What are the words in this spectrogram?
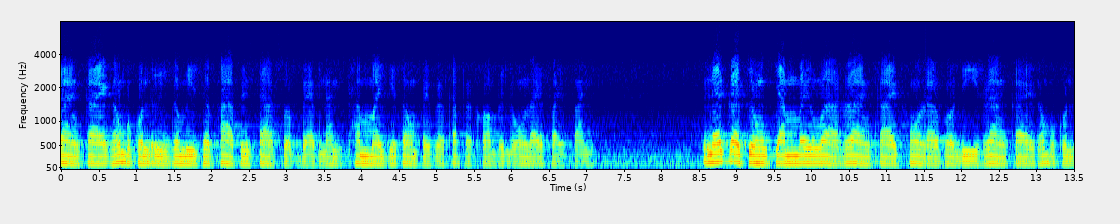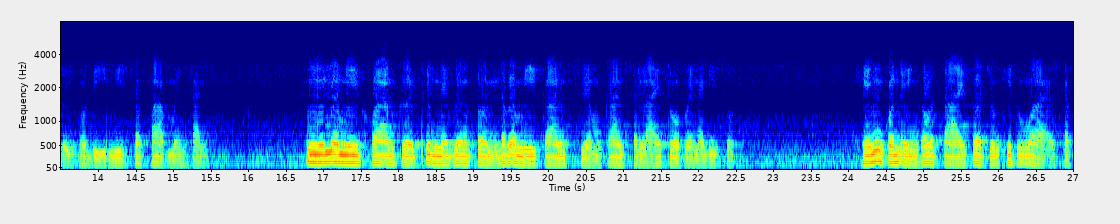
ร่างกายของบุคคลอื่นก็มีสภาพเป็นซากศพแบบนั้นทำไมจะต้องไปประคับประคองไปหลงไหลใฝ่ฝัน และก็จงจำไว้ว่าร่างกายของเราก็ดีร่างกายของบุคคลอื่นก็ดีมีสภาพเหมือนกัน คือเมื่อมีความเกิดขึ้นในเบื้องต้น แล้วก็มีการเสื่อมการสลายตัวไปในที่สุด เห็นคนอื่นเขาตายก็จงคิดว่าสัก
